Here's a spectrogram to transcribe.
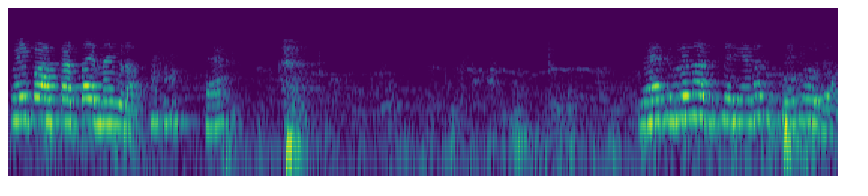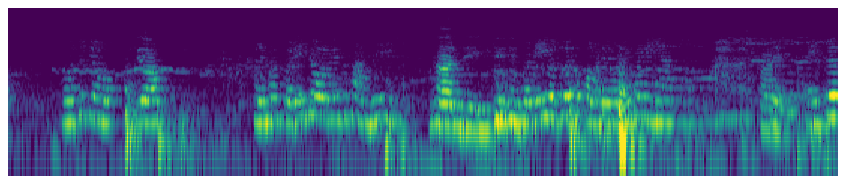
ਤੁਸੀਂ ਪਾਸ ਕਰਤਾ ਇੰਨਾ ਹੀ ਬੜਾ ਹੈ। ਮੈਂ ਸਿਮਰਨ ਅੱਜ ਤੇਰੀਆਂ ਨਾ ਸੁੱਤੇ ਕਿਉਂ ਜਾ? ਪੁੱਛ ਕਿਉਂ? ਕਿਉਂ? ਤੈਨੂੰ ਕੜੀ ਚੌਲ ਵੀ ਪਸੰਦ ਹੀ ਹਾਂਜੀ। ਬੜੀ ਉਧਰ ਪਕੌੜੇ ਵਾਲੀ ਬਣੀ ਆ। ਹਾਂਜੀ। ਤੇ ਇੱਧਰ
